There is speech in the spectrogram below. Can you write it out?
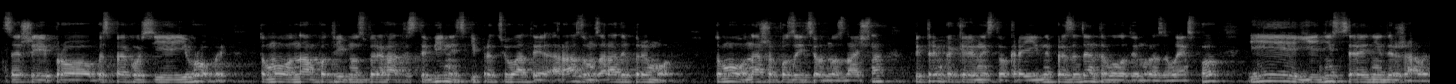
це ж і про безпеку всієї Європи. Тому нам потрібно зберігати стабільність і працювати разом заради перемоги. Тому наша позиція однозначна: підтримка керівництва країни, президента Володимира Зеленського і єдність середньої держави.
